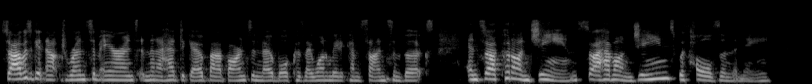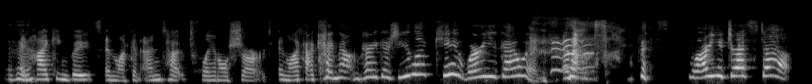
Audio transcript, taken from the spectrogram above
so I was getting out to run some errands and then I had to go by Barnes and Noble because they wanted me to come sign some books. And so I put on jeans. So I have on jeans with holes in the knee. Mm-hmm. and hiking boots and like an untucked flannel shirt. And like I came out and Perry goes, You look cute. Where are you going? And I was like, This, why are you dressed up?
